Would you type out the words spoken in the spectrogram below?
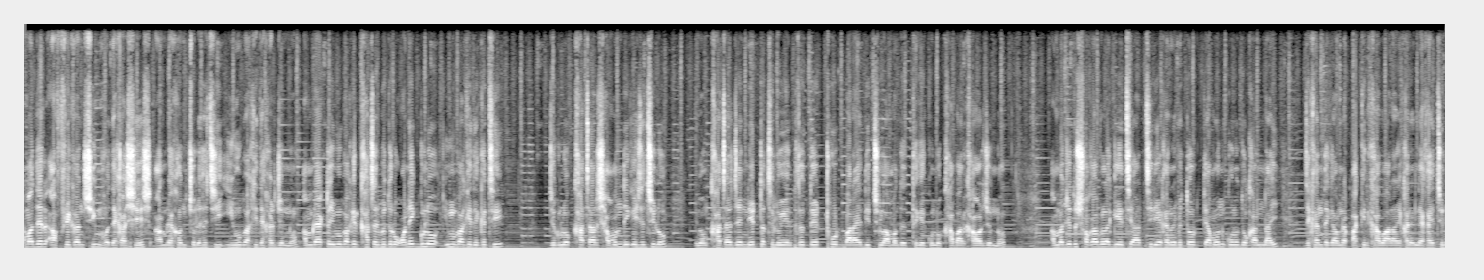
আমাদের আফ্রিকান সিংহ দেখা শেষ। আমরা এখন চলে এসেছি ইমু পাখি দেখার জন্য। আমরা একটা ইমু পাখির খাঁচার ভেতর অনেকগুলো ইমু পাখি দেখেছি, যেগুলো খাঁচার সামন দিকে এসেছিল এবং খাঁচার যে নেটটা ছিল, এর ভেতর দিয়ে ঠোঁট বাড়ায় দিচ্ছিল আমাদের থেকে কোনো খাবার খাওয়ার জন্য। আমরা যেহেতু সকালবেলা গিয়েছি আর চিড়িয়াখানার ভেতর তেমন কোনো দোকান নাই, যেখান থেকে আমরা পাখির খাবার আর এখানে লেখাই ছিল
